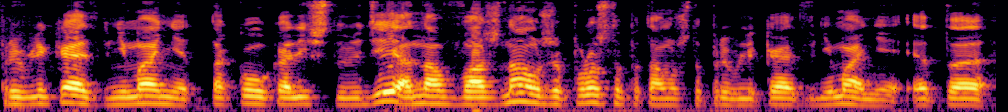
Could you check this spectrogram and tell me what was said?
привлекает внимание такого количества людей, она важна уже просто потому, что привлекает внимание. Это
